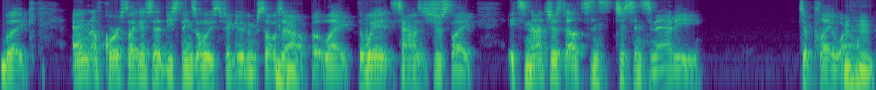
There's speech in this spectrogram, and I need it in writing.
Like, and of course, like I said, these things always figure themselves Mhm. out. But like the way it sounds is just like it's not just up to to Cincinnati to play well. Mhm.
